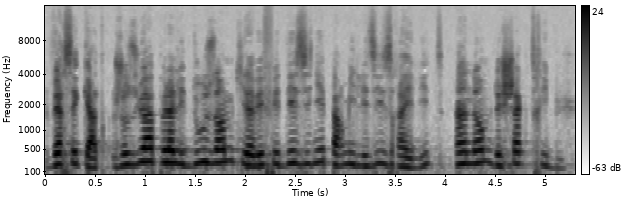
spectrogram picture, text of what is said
Verset 4. Josué appela les douze hommes qu'il avait fait désigner parmi les Israélites, un homme de chaque tribu.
